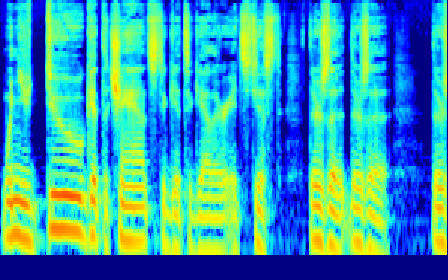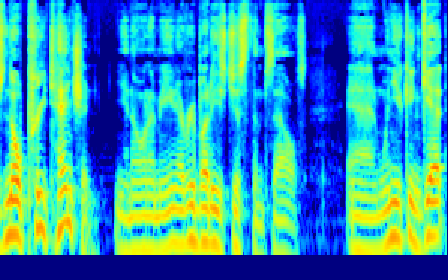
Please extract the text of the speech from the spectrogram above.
when you do get the chance to get together, it's just there's a there's a there's no pretension, you know what I mean? Everybody's just themselves. And when you can get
